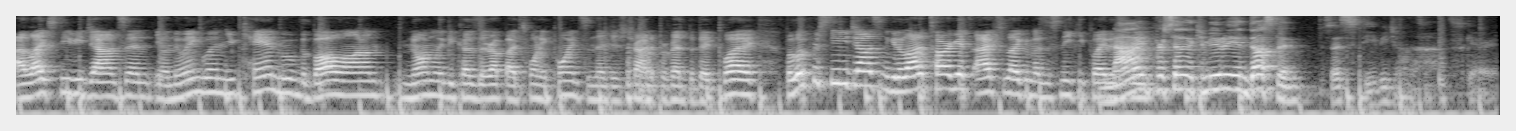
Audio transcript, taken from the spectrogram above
I like Stevie Johnson. You know, New England, you can move the ball on them normally because they're up by 20 points and they're just trying to prevent the big play. But look for Stevie Johnson to get a lot of targets. I actually like him as a sneaky play this Nine week. percent of the community in Dustin says Stevie Johnson ah, That's scary.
